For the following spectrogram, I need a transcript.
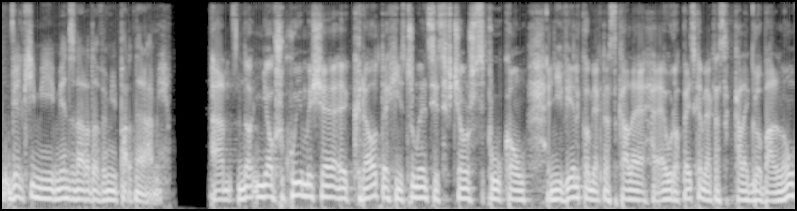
wielkimi międzynarodowymi partnerami? No, nie oszukujmy się, Creotech Instruments jest wciąż spółką niewielką, jak na skalę europejską, jak na skalę globalną.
